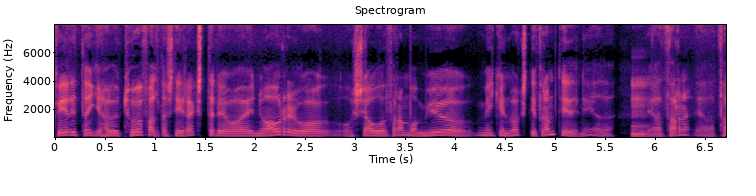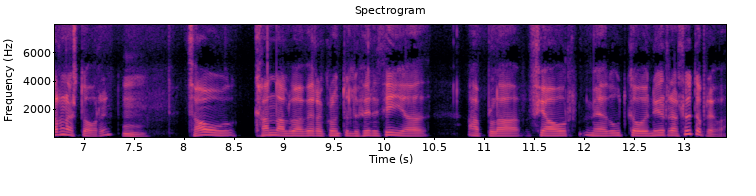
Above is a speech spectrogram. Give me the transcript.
fyrirtæki hafi tvöfaldast í rekstri og einu ári og, og sjáu fram á mjög mikinn vöxt í framtíðinni eða, mm. eða, þar, eða þarnæstu árin, Mm. þá kann alveg að vera grunduleg fyrir því að afla fjár með útgáðu nýra hlutabrifa.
